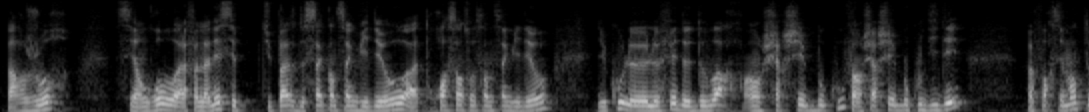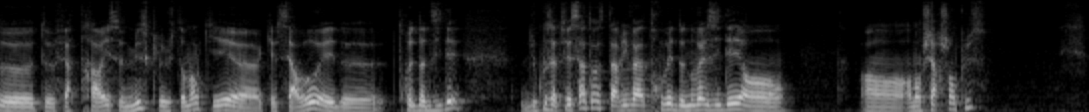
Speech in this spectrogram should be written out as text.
par jour, c'est en gros, à la fin de l'année, c'est tu passes de 55 vidéos à 365 vidéos. Du coup, le, le fait de devoir en chercher beaucoup, enfin en chercher beaucoup d'idées, va forcément te, te, faire travailler ce muscle justement qui est, qui est le cerveau et de trouver d'autres idées. Du coup, ça te fait ça, toi? Tu arrives à trouver de nouvelles idées en en, en, en cherchant plus?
